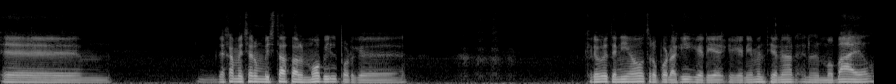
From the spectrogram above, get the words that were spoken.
eh, déjame echar un vistazo al móvil porque creo que tenía otro por aquí que quería, que quería mencionar en el mobile.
